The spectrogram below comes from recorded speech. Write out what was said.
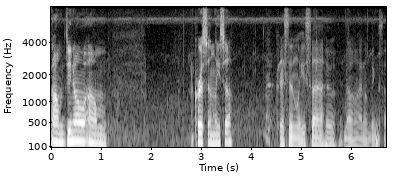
Um, do you know um Chris and Lisa? Chris and Lisa, who no, I don't think so.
